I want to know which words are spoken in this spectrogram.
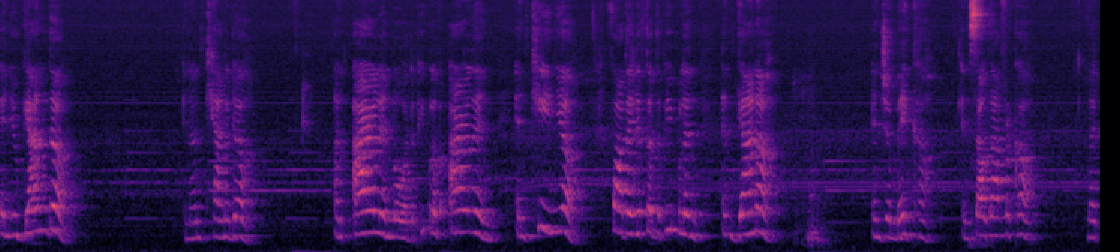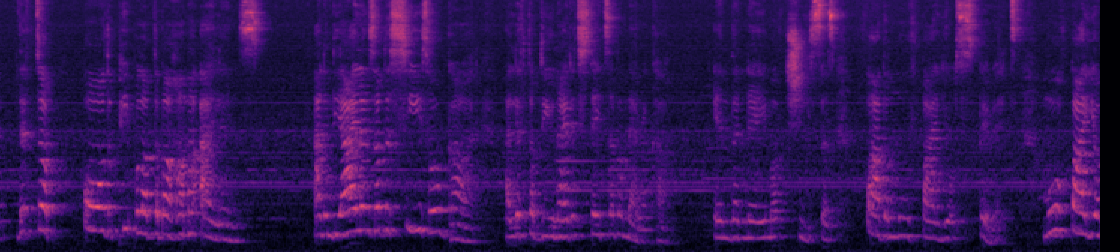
in Uganda, and in Canada, and Ireland, Lord, the people of Ireland, and Kenya. Father, I lift up the people in, in Ghana, in Jamaica, in South Africa. And I lift up all the people of the Bahama Islands and in the islands of the seas, oh God. I lift up the United States of America in the name of Jesus. Father, move by your spirit. Move by your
